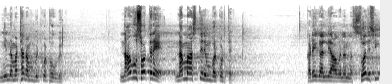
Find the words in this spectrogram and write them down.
ನಿನ್ನ ಮಠ ನಮ್ಗೆ ಬಿಟ್ಕೊಟ್ಟು ಹೋಗಬೇಕು. ನಾವು ಸೋತರೆ, ನಮ್ಮ ಆಸ್ತಿ ನಿಮ್ಗೆ ಬರ್ಕೊಡ್ತೇವೆ. ಕಡೆಗೆ ಅಲ್ಲಿ ಅವನನ್ನು ಸೋಲಿಸಿ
